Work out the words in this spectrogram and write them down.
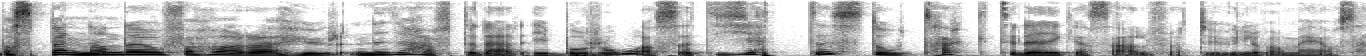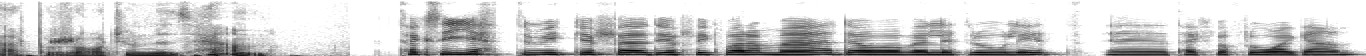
Vad spännande att få höra hur ni har haft det där i Borås. Ett jättestort tack till dig Gasal för att du ville vara med oss här på Radio Nyhem. Tack så jättemycket för att jag fick vara med. Det var väldigt roligt. Eh, tack för frågan.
